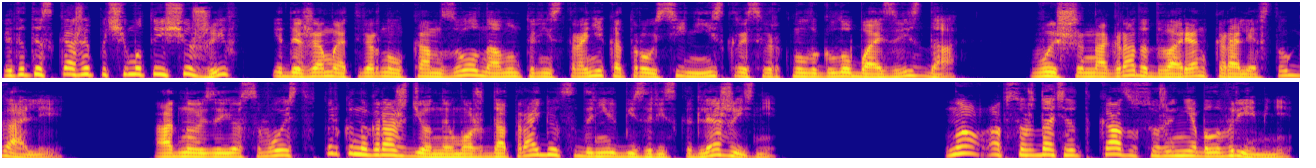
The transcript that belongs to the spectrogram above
Это ты скажи, почему ты еще жив? И Дежаме отвернул камзол, на внутренней стороне которого синей искрой сверкнула голубая звезда. Высшая награда дворян королевства Галлии. Одно из ее свойств, только награжденный может дотрагиваться до нее без риска для жизни. Но обсуждать этот казус уже не было времени.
